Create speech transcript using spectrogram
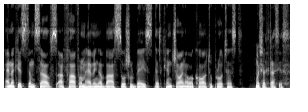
Anarchists themselves are far from having a vast social base that can join our call to protest. Muchas gracias.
